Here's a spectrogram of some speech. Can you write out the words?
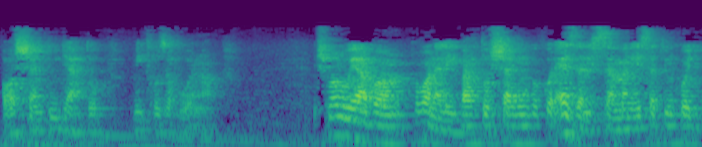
azt sem tudjátok, mit hoz a holnap. És valójában, ha van elég bátorságunk, akkor ezzel is szembenézhetünk, hogy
